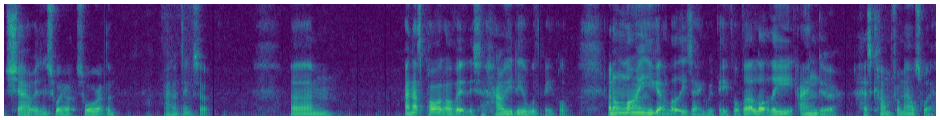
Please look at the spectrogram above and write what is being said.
shouted and swear, swore at them? I don't think so. Um, and that's part of it. It's how you deal with people. And online, you get a lot of these angry people, but a lot of the anger has come from elsewhere.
